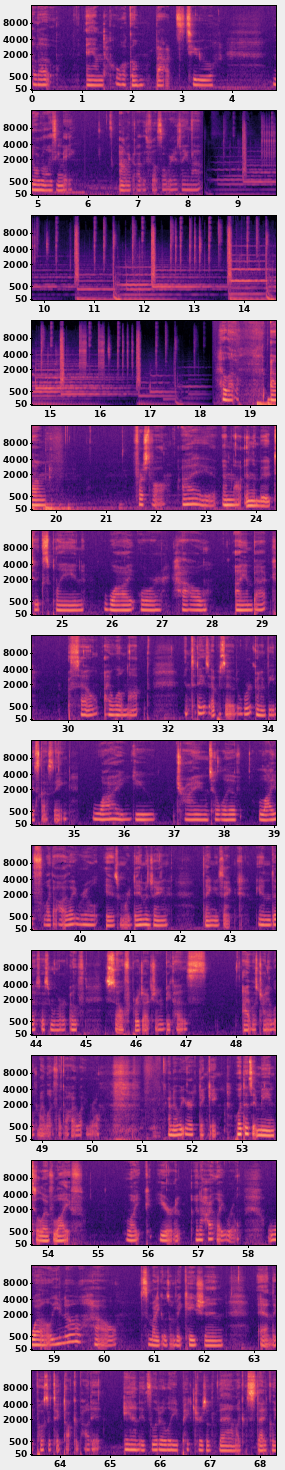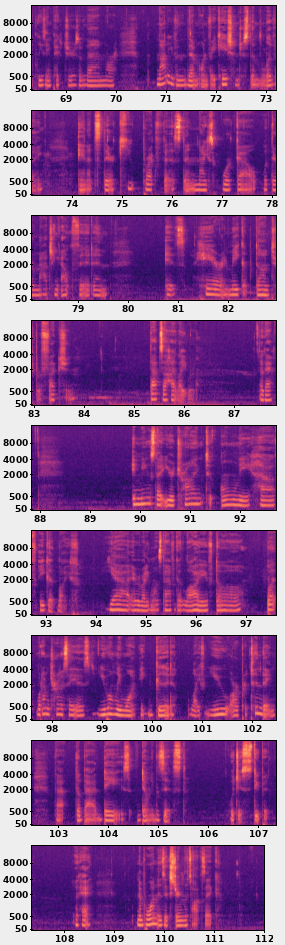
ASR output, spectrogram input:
Hello, and welcome back to Normalizing Me. Oh my god, this feels so weird saying that. Hello. Um, first of all, I am not in the mood to explain why or how I am back, so I will not. In today's episode, we're going to be discussing why you trying to live life like a highlight reel is more damaging than you think. And this is more of self projection because I was trying to live my life like a highlight reel. I know what you're thinking. What does it mean to live life like you're in, in a highlight reel? Well, you know how somebody goes on vacation and they post a TikTok about it, and it's literally pictures of them, like aesthetically pleasing pictures of them, or not even them on vacation, just them living. And it's their cute breakfast and nice workout with their matching outfit, and it's hair and makeup done to perfection. That's a highlight reel. Okay? It means that you're trying to only have a good life. Yeah, everybody wants to have a good life, duh. But what I'm trying to say is, you only want a good life. You are pretending that the bad days don't exist, which is stupid. Okay? Number one is extremely toxic.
